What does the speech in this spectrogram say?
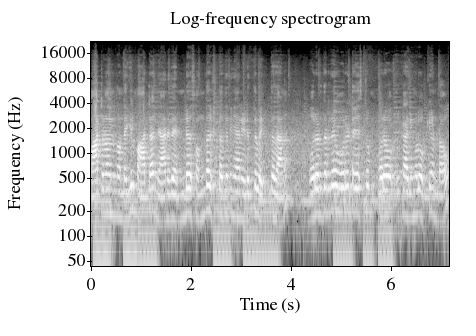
മാറ്റണമെന്നുണ്ടെങ്കിൽ മാറ്റാം. ഞാനിത് എന്റെ സ്വന്തം ഇഷ്ടത്തിന് ഞാൻ എടുത്ത് വെച്ചതാണ്. ഓരോരുത്തരുടെ ഓരോ ടേസ്റ്റും ഓരോ കാര്യങ്ങളും ഒക്കെ ഉണ്ടാവും.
